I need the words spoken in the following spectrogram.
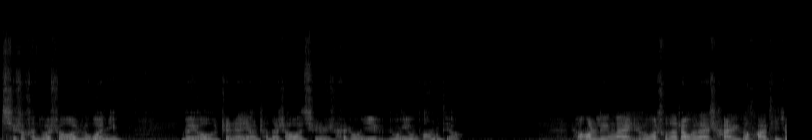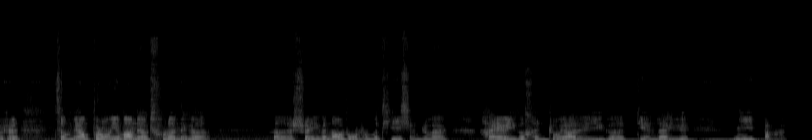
其实很多时候，如果你没有真正养成的时候，其实很容易容易忘掉。然后另外，如果说到这儿，我再插一个话题，就是怎么样不容易忘掉？除了那个呃设一个闹钟什么提醒之外，还有一个很重要的一个点在于，你把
